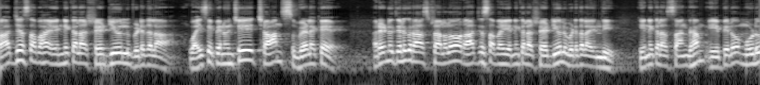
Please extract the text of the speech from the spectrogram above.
రాజ్యసభ ఎన్నికల షెడ్యూల్ విడుదల. వైసీపీ నుంచి ఛాన్స్ వేళకే. రెండు తెలుగు రాష్ట్రాలలో రాజ్యసభ ఎన్నికల షెడ్యూల్ విడుదలైంది. ఎన్నికల సంఘం ఏపీలో మూడు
